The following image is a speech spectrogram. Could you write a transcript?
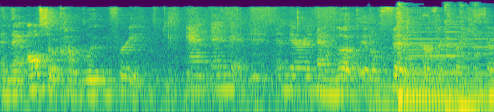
And they also come gluten free. And, and, and there is. And look, it'll fit perfectly. So.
